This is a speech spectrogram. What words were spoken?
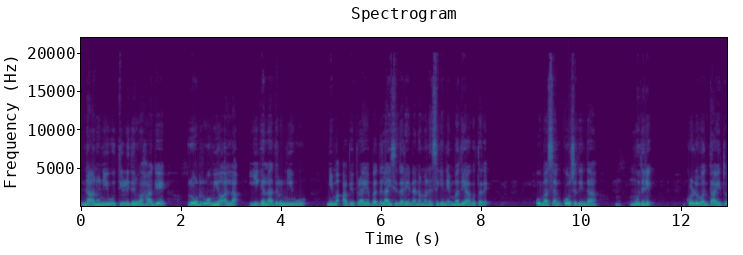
ನಾನು ನೀವು ತಿಳಿದಿರುವ ಹಾಗೆ ರೋಡ್ ರೋಮಿಯೋ ಅಲ್ಲ. ಈಗಲಾದರೂ ನೀವು ನಿಮ್ಮ ಅಭಿಪ್ರಾಯ ಬದಲಾಯಿಸಿದರೆ ನನ್ನ ಮನಸ್ಸಿಗೆ ನೆಮ್ಮದಿಯಾಗುತ್ತದೆ ಉಮಾ ಸಂಕೋಚದಿಂದ ಮುದುರಿಕೊಳ್ಳುವಂತಾಯಿತು.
